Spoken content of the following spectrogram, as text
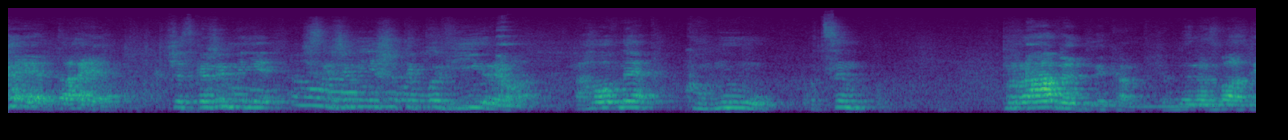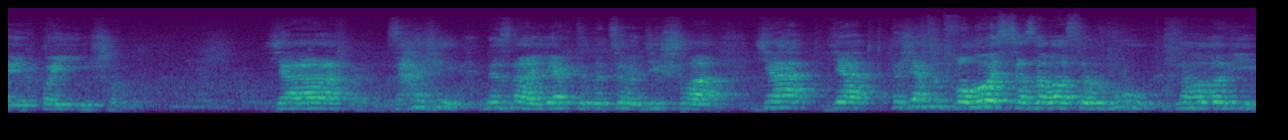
Тая, Тая, ще скажи мені, скажи мені, що ти повірила. А головне, кому? Оцим праведникам, щоб не назвати їх по-іншому. Я взагалі не знаю, як ти до цього дійшла. Я я, та я тут волосся за вас рву на голові.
